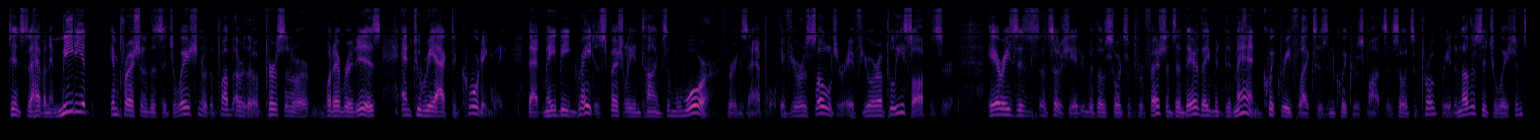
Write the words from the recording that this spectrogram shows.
tends to have an immediate impression of the situation or the pub or the person or whatever it is and to react accordingly. That may be great especially in times of war for example if you're a soldier if you're a police officer. Aries is associated with those sorts of professions and there they demand quick reflexes and quick responses so it's appropriate. In other situations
